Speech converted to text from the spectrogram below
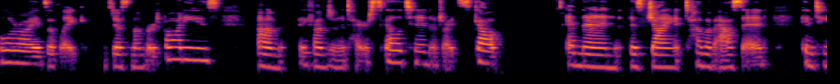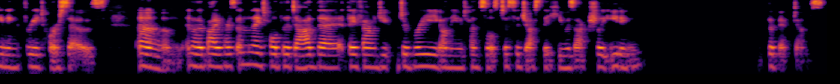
Polaroids of like dismembered bodies. Um, they found an entire skeleton, a dried scalp, and then this giant tub of acid containing three torsos um, and other body parts. And then they told the dad that they found debris on the utensils to suggest that he was actually eating the victims.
